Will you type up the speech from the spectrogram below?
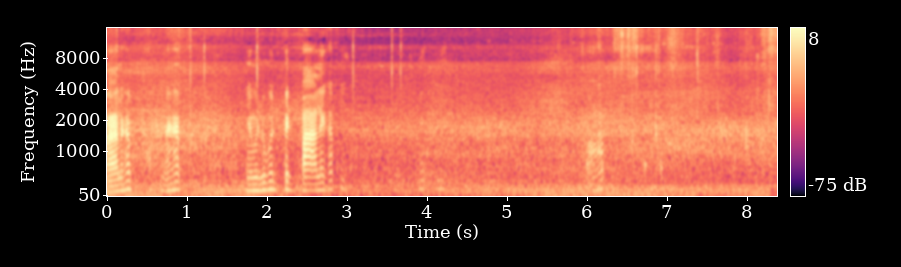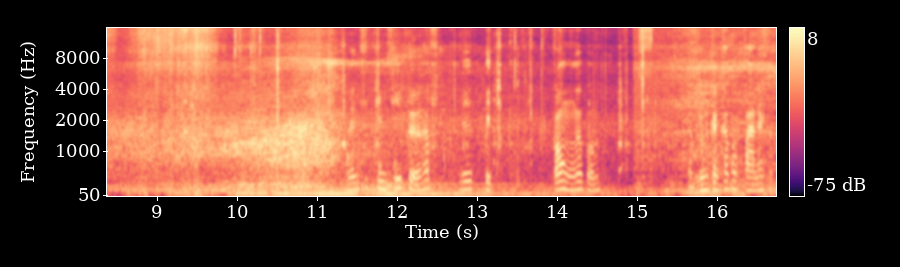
มาแล้วครับูมันเป็นปลาเลยครับนี่ปลาครับเว้นที่กินที่เผือครับ นี่ปิดกล้องครับผมเดี๋ยวลุ้นกันครับว่าปลาอะไรครับ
